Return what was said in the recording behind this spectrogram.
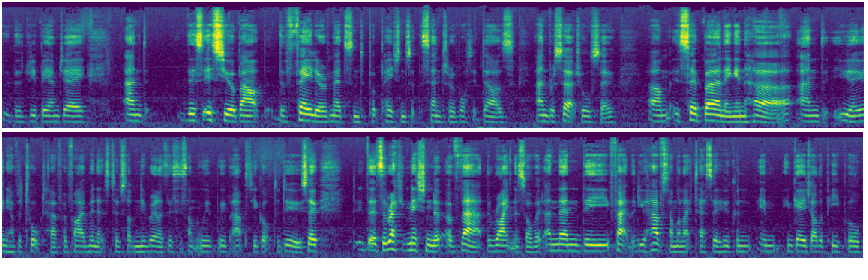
the, the BMJ. And this issue about the failure of medicine to put patients at the centre of what it does, and research also, um, is so burning in her, and you know you only have to talk to her for five minutes to suddenly realise this is something we've, we've absolutely got to do. So there's the recognition of that, the rightness of it, and then the fact that you have someone like Tessa who can engage other people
